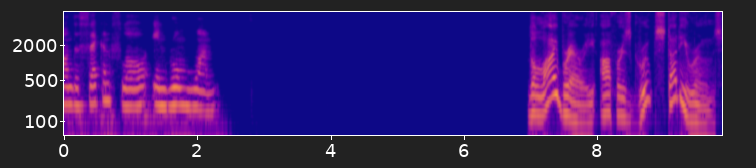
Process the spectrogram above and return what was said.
on the second floor in room one. The library offers group study rooms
